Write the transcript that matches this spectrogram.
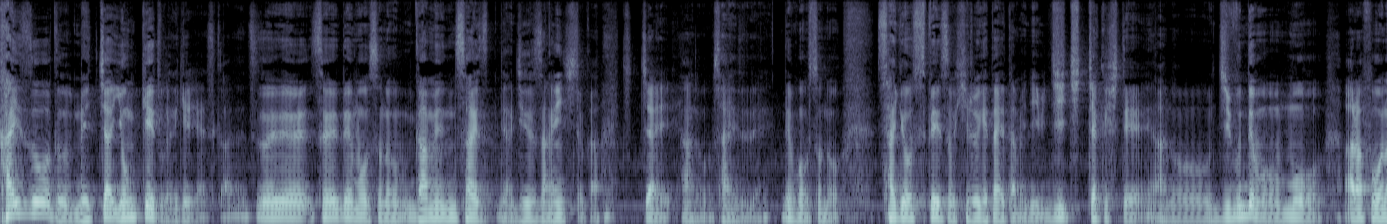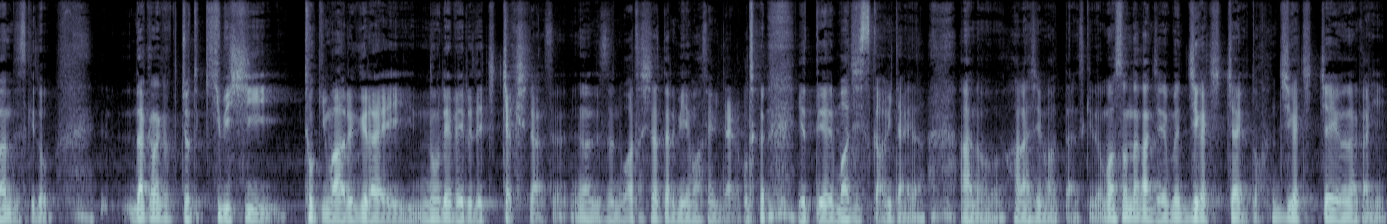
解像度めっちゃ 4K とかできるじゃないですか。それで、それでもその画面サイズっていうのは13インチとかちっちゃいあのサイズで。でもその作業スペースを広げたいために字ちっちゃくして、あの、自分でももうアラフォーなんですけど、なかなかちょっと厳しい時もあるぐらいのレベルでちっちゃくしてたんですよ。なんでその私だったら見えませんみたいなこと言って、マジっすかみたいな、あの、話もあったんですけど、まあそんな感じで字がちっちゃいよと。字がちっちゃい世の中に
